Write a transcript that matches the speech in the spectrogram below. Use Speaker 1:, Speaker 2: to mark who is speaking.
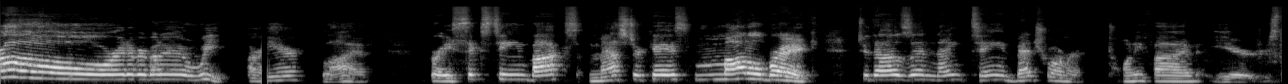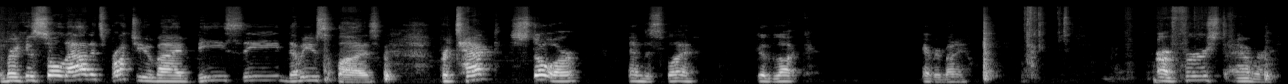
Speaker 1: All right, everybody, we are here live for a 16 box master case model break 2019 benchwarmer 25 years. The break is sold out. It's brought to you by BCW Supplies. Protect, store, and display. Good luck, everybody. Our first ever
